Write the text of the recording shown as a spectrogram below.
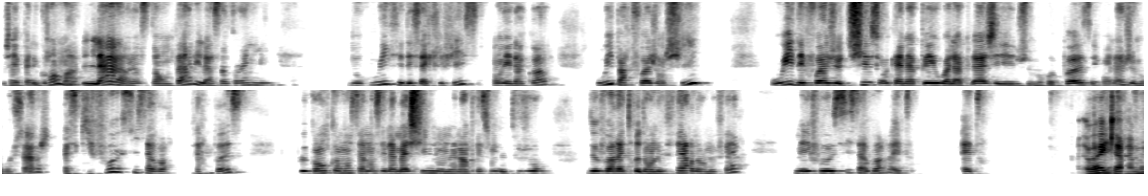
j'avais pas le grand moi. Là, à l'instant où on parle, il a cinq ans et demi. Donc oui, c'est des sacrifices, on est d'accord. Oui, parfois j'en chie, oui, des fois, je chill sur le canapé ou à la plage et je me repose et voilà, je me recharge. Parce qu'il faut aussi savoir faire pause. Que quand on commence à lancer la machine, on a l'impression de toujours devoir être dans le faire, dans le faire. Mais il faut aussi savoir être. être ouais, carrément.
